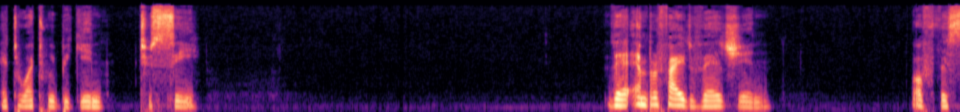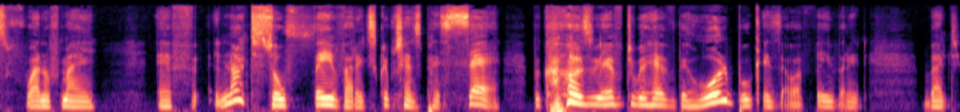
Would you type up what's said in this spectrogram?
at what we begin to see. The Amplified Version of this, one of my not so favorite scriptures per se, because we have to have the whole book as our favorite, but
